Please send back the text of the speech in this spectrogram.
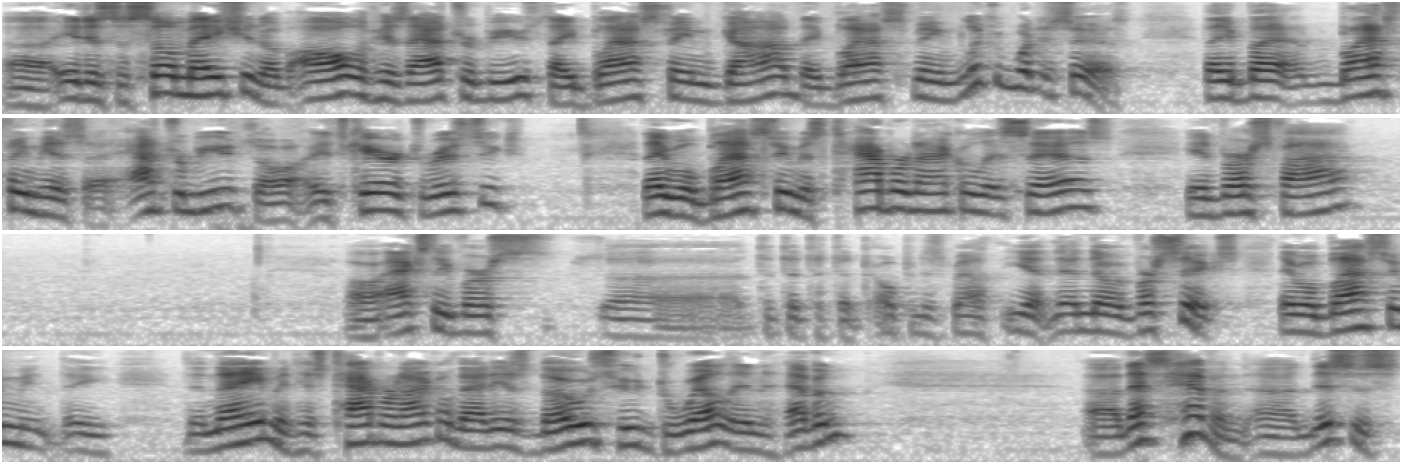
Uh, it is a summation of all of his attributes. They blaspheme God. They blaspheme. Look at what it says. They blaspheme his attributes, uh, his characteristics. They will blaspheme his tabernacle, it says in verse 5. Or actually, verse. Uh, open his mouth. Yeah, no, verse 6. They will blaspheme the, the name and his tabernacle, that is, those who dwell in heaven. Uh, that's heaven. Uh, this is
